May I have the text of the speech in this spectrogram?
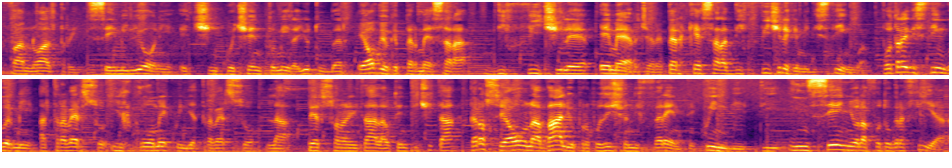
fanno altri 6 milioni e 500 mila youtuber, è ovvio che per me sarà difficile emergere perché sarà difficile che mi distingua. Potrei distinguermi attraverso il come, quindi attraverso la personalità, l'autenticità, però se ho una value proposition differente, quindi ti insegno la fotografia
